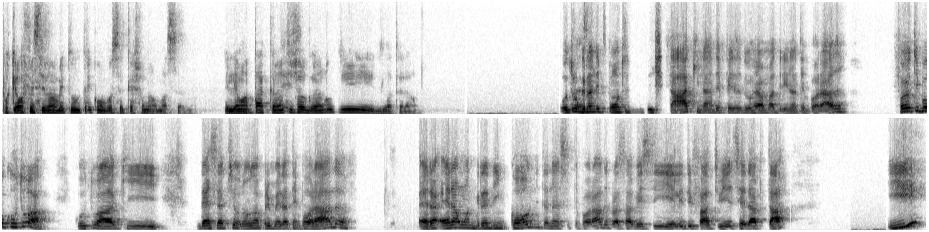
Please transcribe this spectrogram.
Porque ofensivamente não tem como você questionar o Marcelo. Ele é um atacante é. jogando de, de, lateral. Outro é. grande ponto de destaque na defesa do Real Madrid na temporada foi o Thibaut Courtois. Courtois que decepcionou na primeira temporada. Era, era uma grande incógnita nessa temporada para saber se ele de fato ia se adaptar. E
